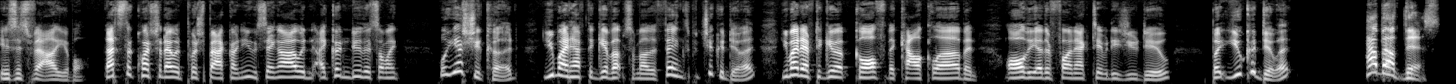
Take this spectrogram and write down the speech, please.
is this valuable? That's the question I would push back on you, saying, oh, I, would, I couldn't do this. I'm like, well, yes, you could. You might have to give up some other things, but you could do it. You might have to give up golf, the Cal Club, and all the other fun activities you do, but you could do it. How about this?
